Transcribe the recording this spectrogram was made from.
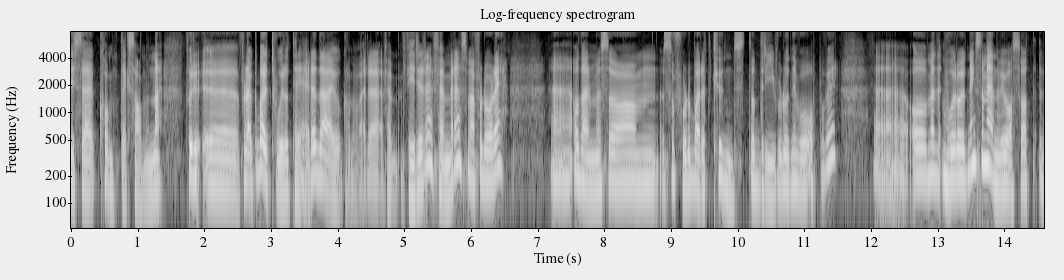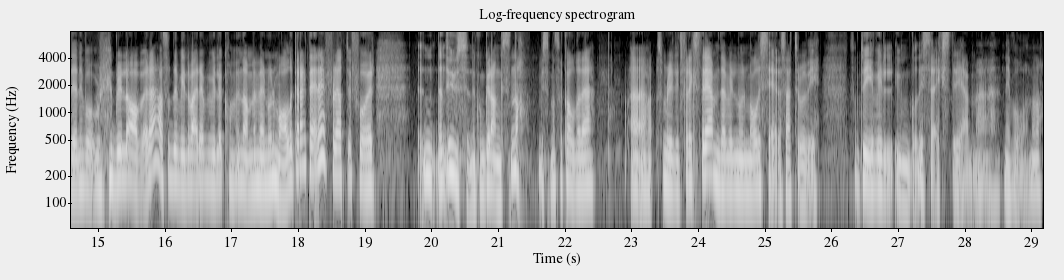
disse konteeksamene. For, eh, for, det er jo ikke bare toer og treere, det jo, kan jo være fem, firere, femmere, som er for dårlig. Og dermed så, så får du bare et kunst, og driver du nivået oppover. Eh, og med vår ordning så mener vi jo også at det nivået vil bli lavere. Altså det vil, være, vil komme med mer normale karakterer, fordi at du får den usunne konkurransen, da, hvis man skal kalle det det, eh, som blir litt for ekstrem, den vil normalisere seg, tror vi. Sånn at vi vil unngå disse ekstreme nivåene, da.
